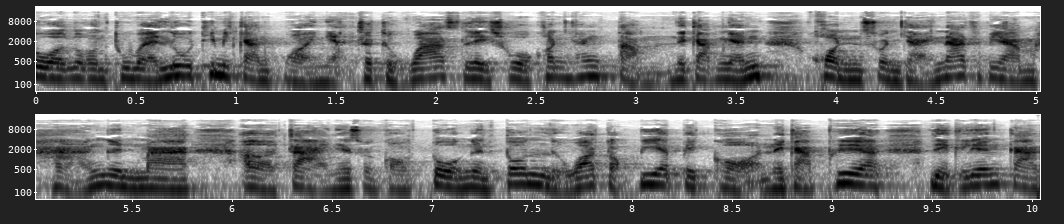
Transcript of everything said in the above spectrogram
ตัว loan to value ที่มีการปล่อยเนี่ยจะถือว่า ratio ค่อนข้างต่ำนะครับงั้นคนส่วนใหญ่น่าจะพยายามหาเงินมาเออจ่ายในส่วนของตัวเงินต้น หรือว่าดอกเบี้ยไปก่อนนะครับเพื่อหลีกเลี่ยงการ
